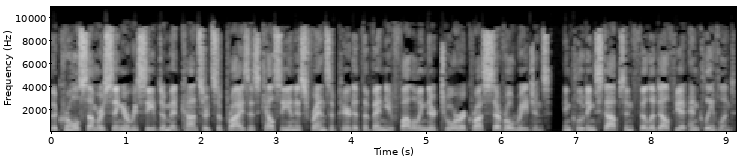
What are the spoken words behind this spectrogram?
The Cruel Summer singer received a mid-concert surprise as Kelce and his friends appeared at the venue following their tour across several regions, including stops in Philadelphia and Cleveland.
